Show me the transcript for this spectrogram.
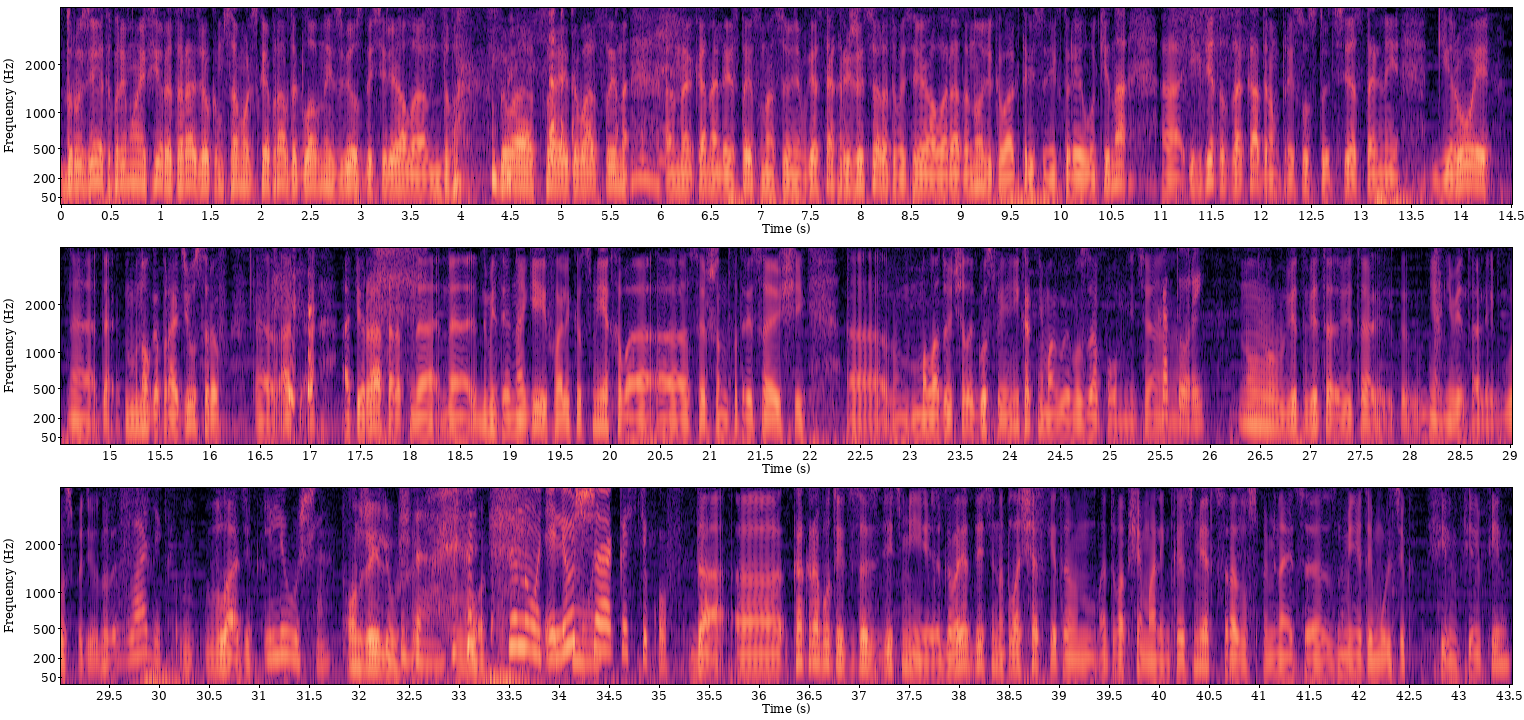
Друзья, это прямой эфир, это радио «Комсомольская правда». Главные звезды сериала «Два, «Два отца и два сына» на канале СТС у нас сегодня в гостях. Режиссер этого сериала Рада Новикова, актриса Виктория Лукина. А, И где-то за кадром присутствуют все остальные герои, да, много продюсеров, а- оператор Дмитрий Нагиев, Алика Смехова, совершенно потрясающий молодой человек. Господи, я никак не могу его запомнить. а. Который. Ну, Вит- Вита- Виталий, э, нет, не Виталий, господи, ну, Владик, Владик, Илюша. он же Илюша. Да. Вот. Сыночек Илюша Костюков. Да, э, как работает с, с детьми? Говорят, дети на площадке это, это вообще маленькая смерть. Сразу вспоминается знаменитый мультик фильм, фильм, фильм.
